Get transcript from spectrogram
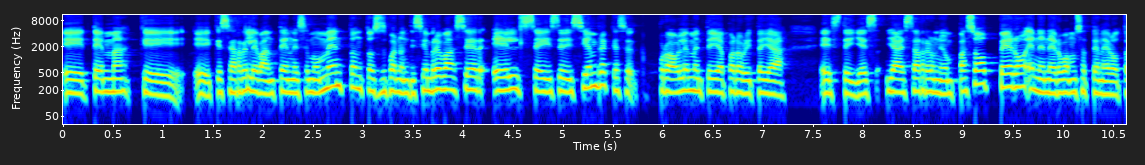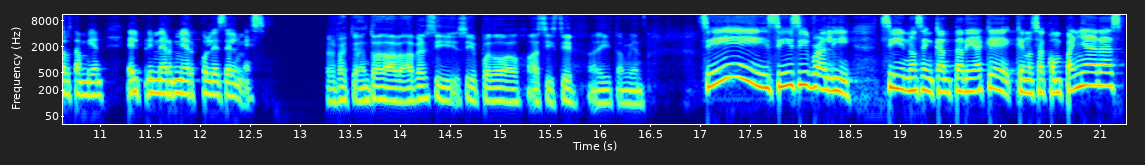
eh, tema que, eh, que, sea relevante en ese momento. Entonces, bueno, en diciembre va a ser el 6 de diciembre, que probablemente ya para ahorita ya, este, ya, esa reunión pasó, pero en enero vamos a tener otra también el primer miércoles del mes. Perfecto, entonces a, ver si, si puedo asistir ahí también. Sí, sí, sí, Bradley. Sí, nos encantaría que, nos acompañaras.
